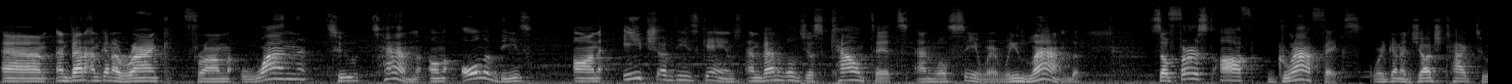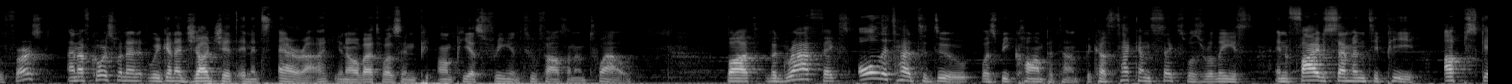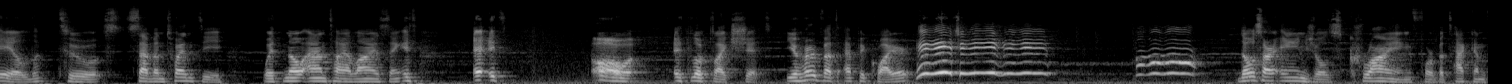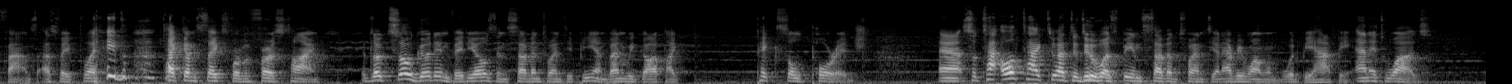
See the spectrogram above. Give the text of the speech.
Um, and then I'm gonna rank from 1 to 10 on all of these on each of these games and then we'll just count it and we'll see where we land. So first off, graphics. We're gonna judge Tag 2 first. And of course, we're gonna, uh, we're gonna judge it in its era. You know, that was in on PS3 in 2012. But the graphics, all it had to do was be competent because Tekken 6 was released in 570p upscaled to 720 with no anti-aliasing. It, it, it, oh, it looked like shit. You heard that epic choir? Those are angels crying for the Tekken fans as they played Tekken 6 for the first time. It looked so good in videos in 720p and then we got like pixel porridge. Uh, so ta all Tag 2 had to do was be in 720 and everyone would be happy. And it was.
